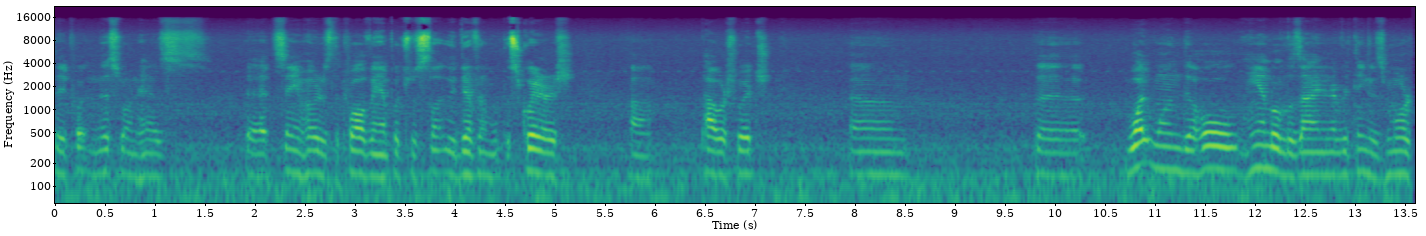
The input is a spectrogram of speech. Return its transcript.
they put in this one has that same hood as the 12 amp, which was slightly different with the squarish uh, power switch. Um, the white one, the whole handle design and everything is more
